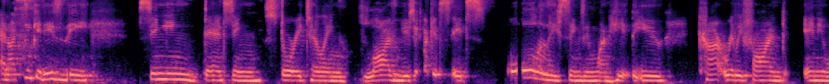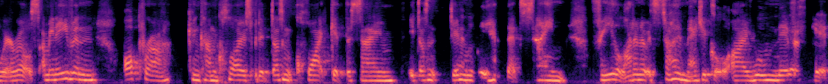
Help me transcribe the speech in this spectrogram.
And I think it is the singing, dancing, storytelling, live music. Like it's it's all of these things in one hit that you can't really find anywhere else. I mean, even opera can come close, but it doesn't quite get the same. It doesn't generally have that same feel. I don't know. It's so magical. I will never forget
